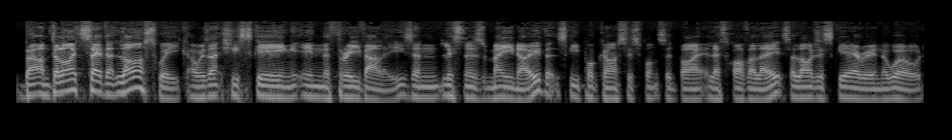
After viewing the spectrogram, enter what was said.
But I'm delighted to say that last week I was actually skiing in the Three Valleys, and listeners may know that Ski Podcast is sponsored by Les Trois Vallées. It's the largest ski area in the world.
